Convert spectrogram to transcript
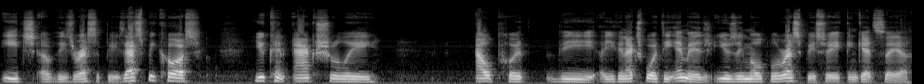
each of these recipes. That's because you can actually output the, you can export the image using multiple recipes. So you can get, say, a,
